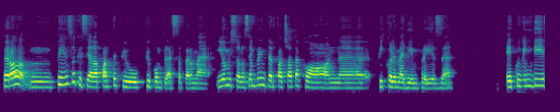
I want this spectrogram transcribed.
però mh, penso che sia la parte più, più, complessa per me. Io mi sono sempre interfacciata con eh, piccole e medie imprese e quindi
